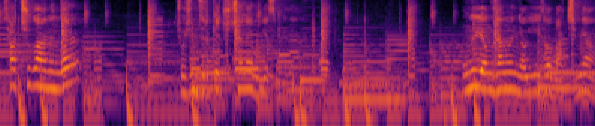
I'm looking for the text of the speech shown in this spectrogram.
후샷 추가하는 걸 조심스럽게 추천해 보겠습니다. 오늘 영상은 여기서 마치며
